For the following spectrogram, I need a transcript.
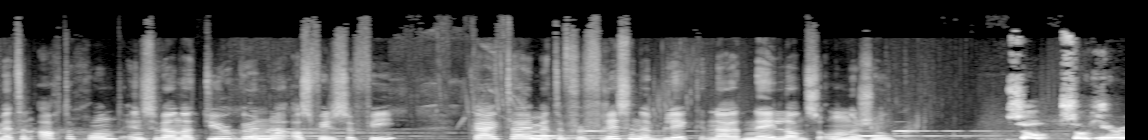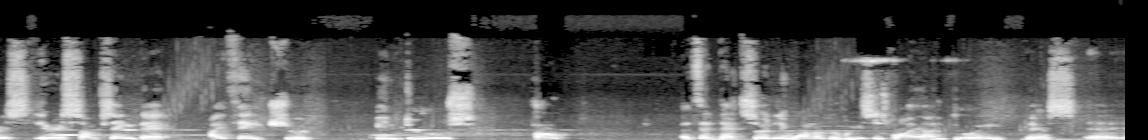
Met een achtergrond in zowel natuurkunde als filosofie kijkt hij met een verfrissende blik naar het Nederlandse onderzoek. So, so here is here is something that I think should induce hope. That that's certainly one of the reasons why I'm doing this. Uh,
